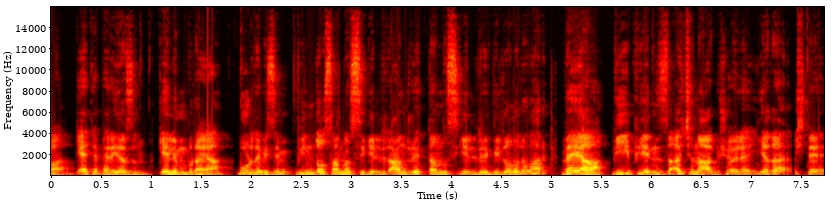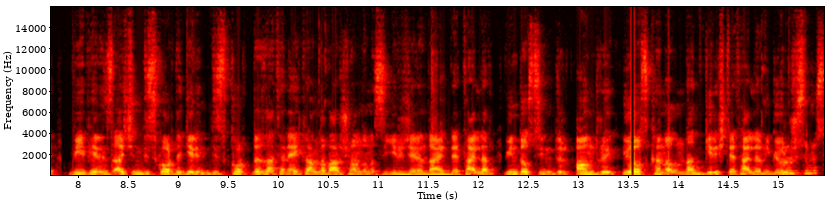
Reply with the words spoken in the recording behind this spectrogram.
YouTube'a. GTPR yazın. Gelin buraya. Burada bizim Windows'a nasıl girilir, Android'den nasıl girilir videoları var. Veya VPN'inizi açın abi şöyle ya da işte VPN'inizi açın Discord'a girin. Discord'da zaten ekranda var şu anda nasıl gireceğine dair detaylar. Windows indir Android iOS kanalından giriş detaylarını görürsünüz.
